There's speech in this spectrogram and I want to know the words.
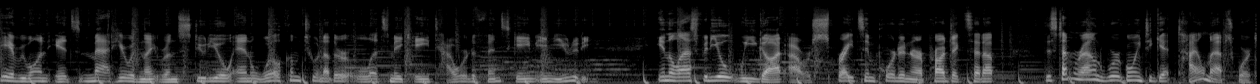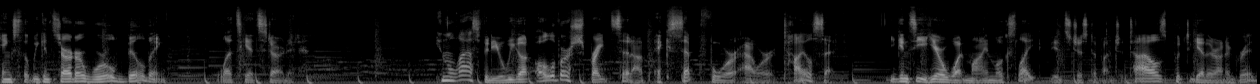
Hey everyone, it's Matt here with Night Run Studio, and welcome to another Let's Make a Tower Defense game in Unity. In the last video, we got our sprites imported and our project set up. This time around, we're going to get tile maps working so that we can start our world building. Let's get started. In the last video, we got all of our sprites set up except for our tile set. You can see here what mine looks like. It's just a bunch of tiles put together on a grid.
